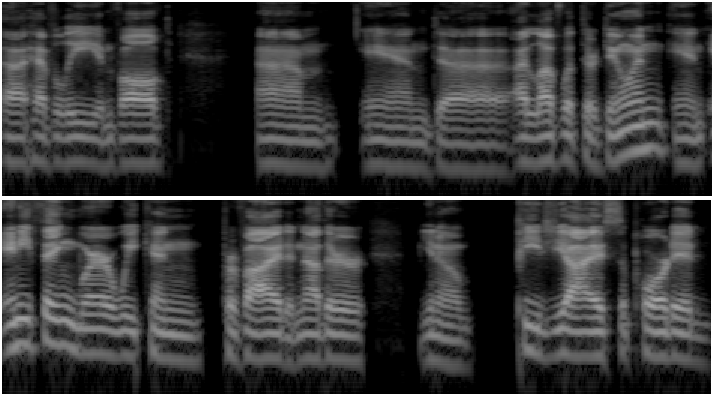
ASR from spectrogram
uh, heavily involved, um, and uh, I love what they're doing. And anything where we can provide another, you know, PGI supported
